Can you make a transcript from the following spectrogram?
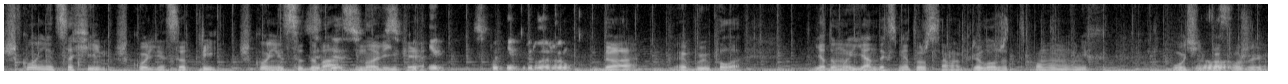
«Школьница» фильм. «Школьница 3», «Школьница 2» новенькая. Спутник, спутник предложил. Да, э, выпало. Я думаю, Яндекс мне тоже самое приложит. По-моему, у них очень Но... похожие.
